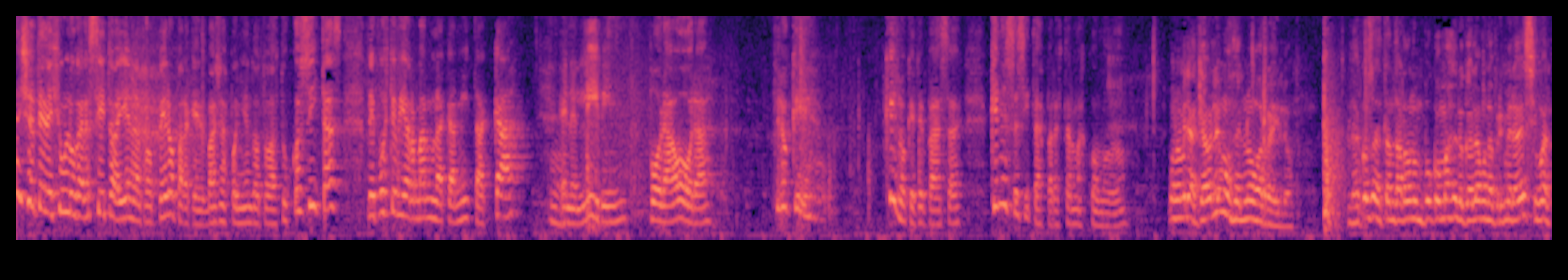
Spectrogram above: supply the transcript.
Ay, ya te dejé un lugarcito ahí en el ropero para que vayas poniendo todas tus cositas. Después te voy a armar una camita acá, en el living, por ahora. ¿Pero qué? ¿Qué es lo que te pasa? ¿Qué necesitas para estar más cómodo? Bueno, mira, que hablemos del nuevo arreglo. Las cosas están tardando un poco más de lo que hablamos la primera vez y bueno.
